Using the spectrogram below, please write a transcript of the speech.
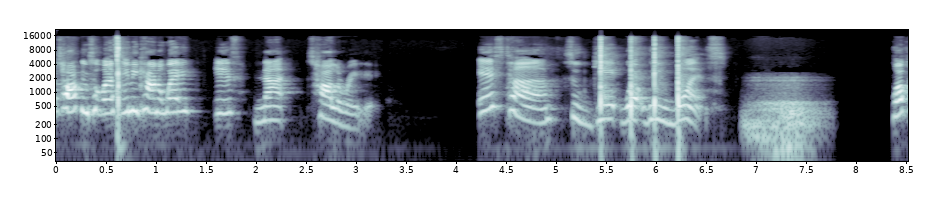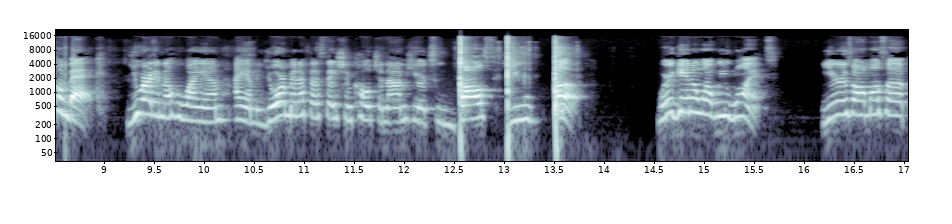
talking to us any kind of way is not tolerated. It's time to get what we want. Welcome back. You already know who I am. I am your manifestation coach, and I'm here to boss you up. We're getting what we want. Year is almost up.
